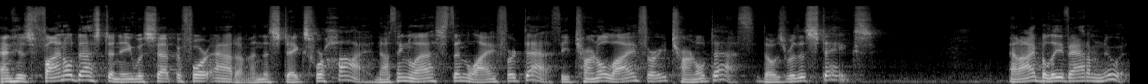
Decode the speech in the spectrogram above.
And his final destiny was set before Adam, and the stakes were high nothing less than life or death, eternal life or eternal death. Those were the stakes. And I believe Adam knew it.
